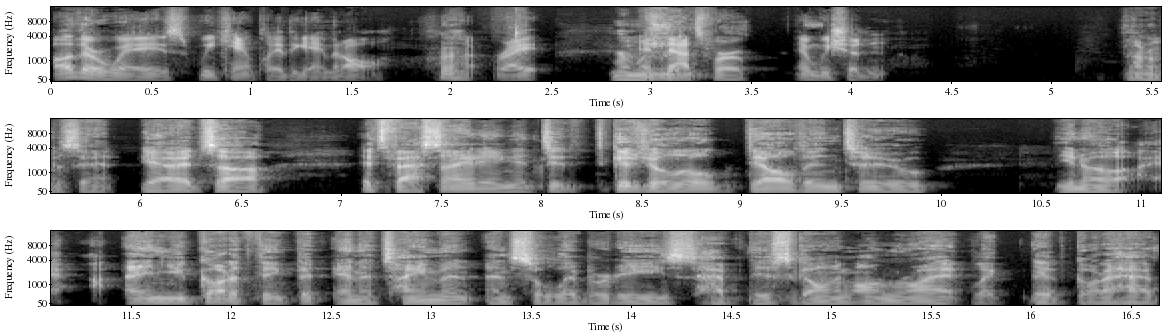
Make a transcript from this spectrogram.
other ways, we can't play the game at all, right? And, and that's where and we shouldn't Hundred percent. Yeah, it's uh, it's fascinating. It, it gives you a little delve into, you know, I- and you got to think that entertainment and celebrities have this Mhm. going on, right? Like they've got to have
